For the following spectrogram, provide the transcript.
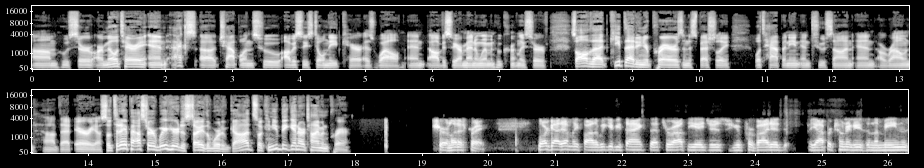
um, who serve our military and ex uh, chaplains who obviously still need care as well, and obviously our men and women who currently serve. So all of that, keep that in your prayers, and especially what's happening in Tucson and around uh, that area. So today, Pastor, we're here to study the Word of God. So can you begin our time in prayer? Sure, let us pray. Lord God, Heavenly Father, we give you thanks that throughout the ages you provided the opportunities and the means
